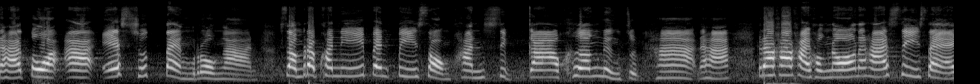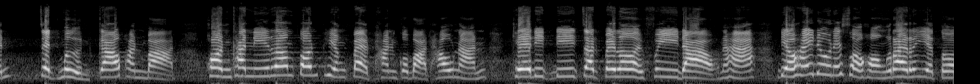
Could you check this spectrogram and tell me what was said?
นะคะ ตัว RS ชุดแต่งโรงงานสำหรับคันนี้เป็นปี 2019 เครื่อง 1.5 นะคะ ราคาขายของน้องนะคะ 479,000 บาท ผ่อนคันนี้เริ่มต้นเพียง 8,000 กว่าบาทเท่านั้น เครดิตดีจัดไปเลยฟรีดาวนะคะ เดี๋ยวให้ดูในส่วนของรายละเอียดตัว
